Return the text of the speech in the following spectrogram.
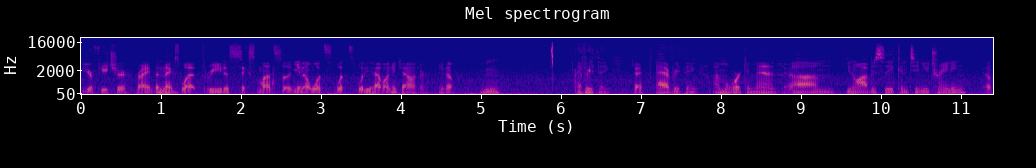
your future, right? The Mhm. next what three to six months? Uh, you know, what's what's what do you have on your calendar? You know. Mm. Everything. Okay. Everything. I'm a working man. Yeah. Um, you know, obviously continue training. Yep.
